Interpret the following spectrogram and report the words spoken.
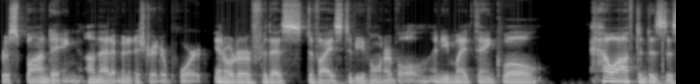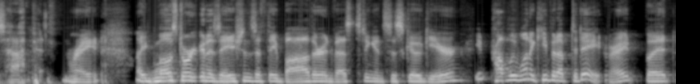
responding on that administrator port in order for this device to be vulnerable. And you might think, well, how often does this happen, right? Like most organizations, if they bother investing in Cisco gear, you'd probably want to keep it up to date, right? But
